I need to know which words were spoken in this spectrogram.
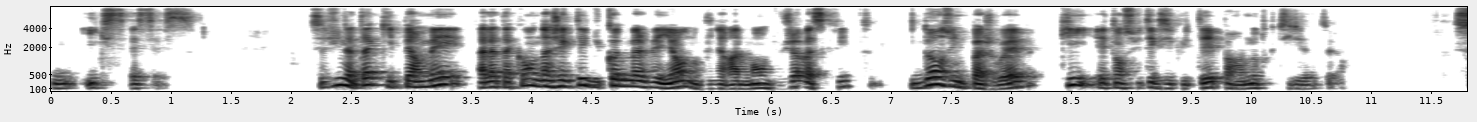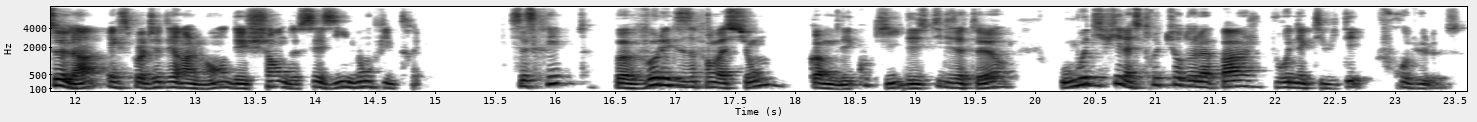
ou XSS. C'est une attaque qui permet à l'attaquant d'injecter du code malveillant, donc généralement du JavaScript, dans une page web qui est ensuite exécutée par un autre utilisateur. Cela exploite généralement des champs de saisie non filtrés. Ces scripts peuvent voler des informations comme des cookies des utilisateurs ou modifier la structure de la page pour une activité frauduleuse.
